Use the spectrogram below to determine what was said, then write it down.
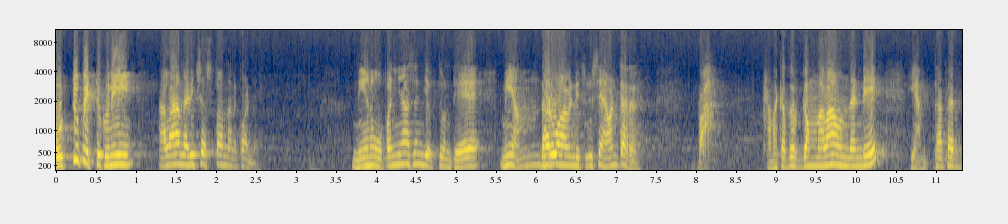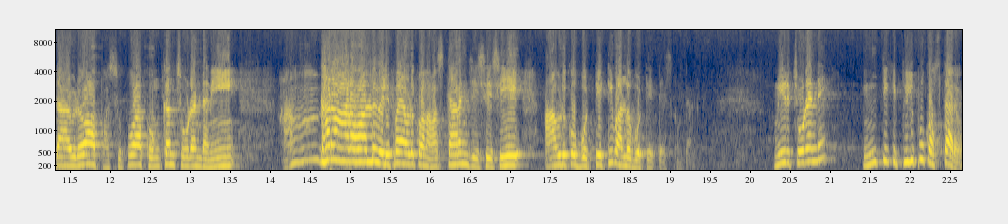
బొట్టు పెట్టుకుని అలా నడిచొస్తోంది అనుకోండి నేను ఉపన్యాసం చెప్తుంటే మీ అందరూ ఆవిడ్ని చూసి ఏమంటారు? బా కనకదుర్గమ్మలా ఉందండి. ఎంత పెద్ద ఆవిడో ఆ పసుపు ఆ కుంకం చూడండి అని అందరూ ఆడవాళ్ళు వెళ్ళిపోయి ఆవిడకో నమస్కారం చేసేసి ఆవిడకో బొట్టెట్టి వాళ్ళు బొట్టెట్టేసుకుంటారు. మీరు చూడండి ఇంటికి పిలుపుకి వస్తారు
